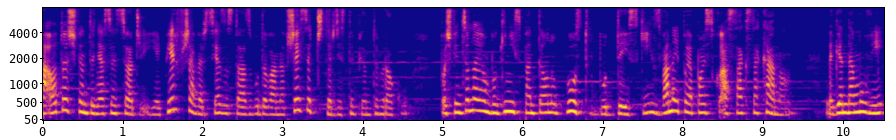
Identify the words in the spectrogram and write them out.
A oto świątynia Sensoji. Jej pierwsza wersja została zbudowana w 645 roku. Poświęcono ją bogini z panteonu bóstw buddyjskich, zwanej po japońsku Asakusa Kanon. Legenda mówi,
